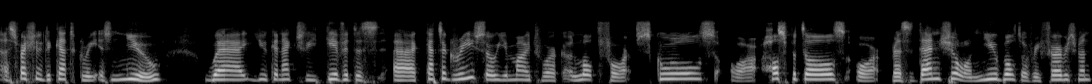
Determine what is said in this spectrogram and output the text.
especially the category is new, where you can actually give it this uh, category. So you might work a lot for schools or hospitals or residential or new build or refurbishment.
